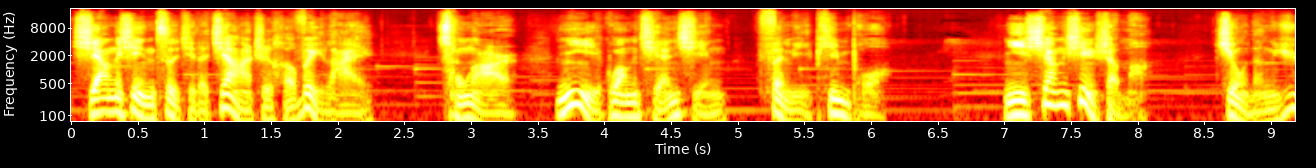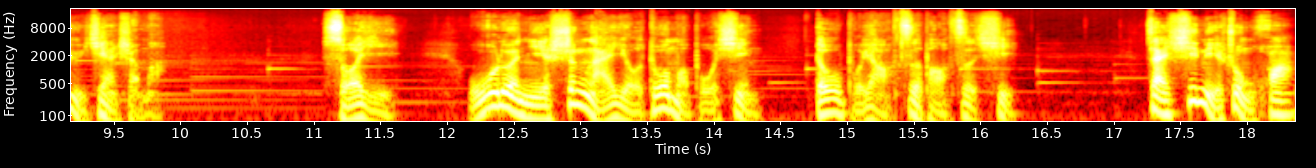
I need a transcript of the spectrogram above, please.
相信自己的价值和未来，从而逆光前行，奋力拼搏。你相信什么，就能遇见什么。所以，无论你生来有多么不幸，都不要自暴自弃。在心里种花，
